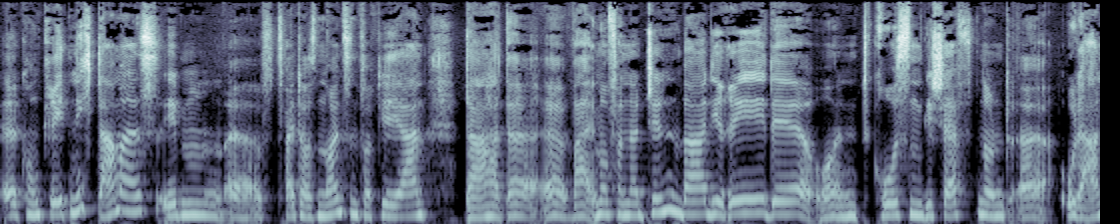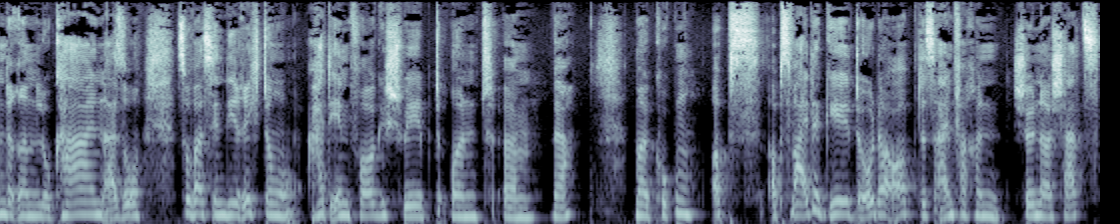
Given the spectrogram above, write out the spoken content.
äh, konkret nicht. Damals, eben äh, 2019, vor vier Jahren, da hat er, äh, war immer von einer Gin-Bar die Rede und großen Geschäften und äh, oder anderen Lokalen. Also sowas in die Richtung hat ihnen vorgeschwebt und ähm, ja, mal gucken, ob's ob's weitergeht oder ob das einfach ein schöner Schatz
